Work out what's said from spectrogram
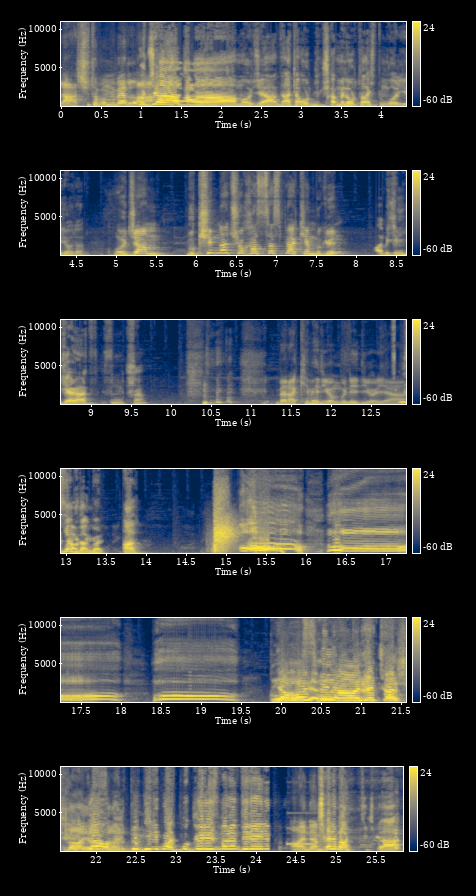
La şu topumu ver la. Hocam hocam. Zaten or mükemmel orta açtım gol giriyordu. Hocam bu kim lan? Çok hassas bir hakem bugün. Abicim Gerrard şu an. Ben hakeme diyorum bu ne diyor ya. Sen oradan gol. Al. Oo! Oo! Oo! Gol Ya hayır ya yeter. Ya yazardım. bu dili bak bu Griezmann'ın direğini Aynen. içerim artık ya.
